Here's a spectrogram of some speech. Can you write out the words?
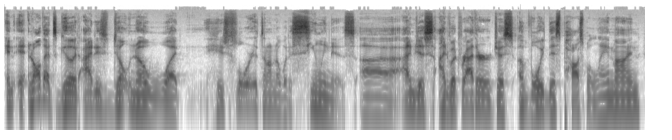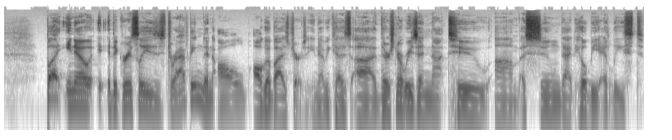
and and all that's good. I just don't know what his floor is. I don't know what his ceiling is. Uh, I'm just I would rather just avoid this possible landmine. But you know, if the Grizzlies draft him, then I'll I'll go buy his jersey. You know, because uh, there's no reason not to um, assume that he'll be at least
